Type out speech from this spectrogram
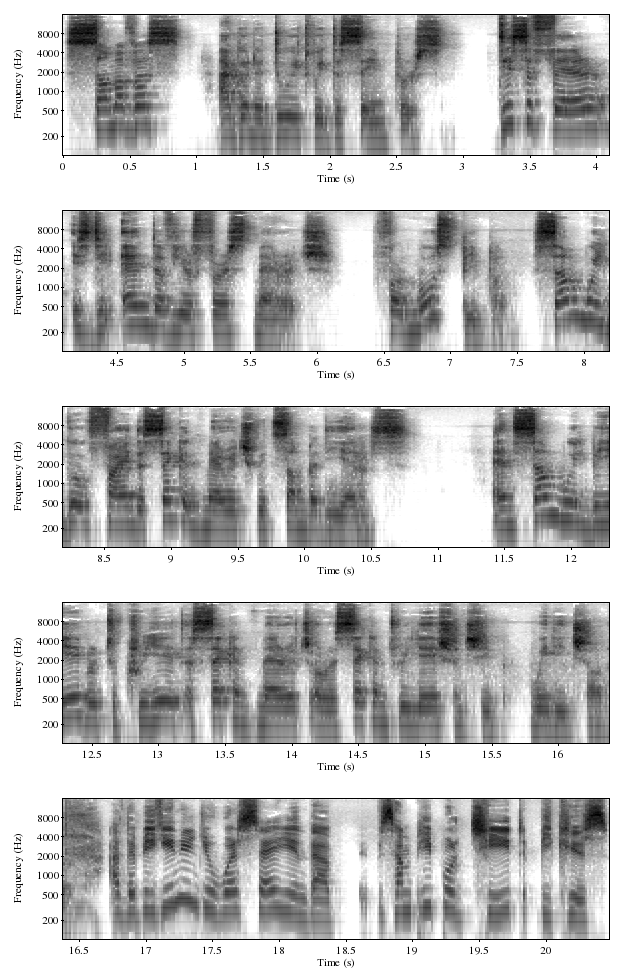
Some of us are going to do it with the same person. This affair is the end of your first marriage. For most people, some will go find a second marriage with somebody else. And some will be able to create a second marriage or a second relationship with each other. At the beginning, you were saying that some people cheat because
